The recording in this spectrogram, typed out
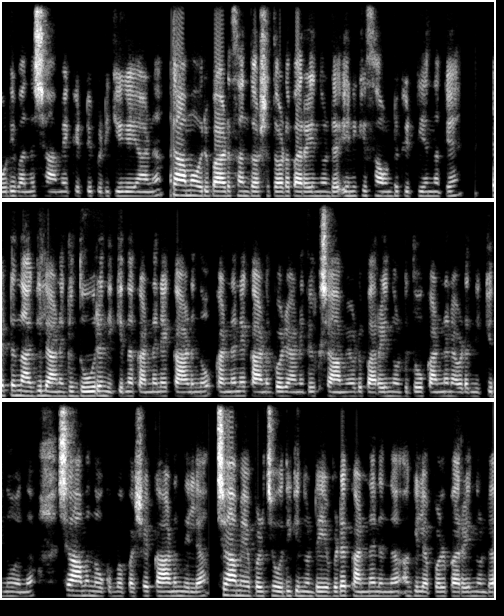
ഓടി വന്ന് ശ്യാമയെ കെട്ടിപ്പിടിക്കുകയാണ്. ശ്യാമ ഒരുപാട് സന്തോഷത്തോടെ പറയുന്നുണ്ട് എനിക്ക് സൗണ്ട് കിട്ടിയെന്നൊക്കെ. പെട്ടെന്ന് അഖിലാണെങ്കിൽ ദൂരെ നിൽക്കുന്ന കണ്ണനെ കാണുന്നു. കണ്ണനെ കാണുമ്പോഴാണെങ്കിൽ ശ്യാമയോട് പറയുന്നുണ്ട് തോ കണ്ണൻ അവിടെ നിൽക്കുന്നു എന്ന്. ശ്യാമ നോക്കുമ്പോൾ പക്ഷെ കാണുന്നില്ല. ശ്യാമ അപ്പോൾ ചോദിക്കുന്നുണ്ട് എവിടെ കണ്ണൻ എന്ന്. അഖിൽ അപ്പോൾ പറയുന്നുണ്ട്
